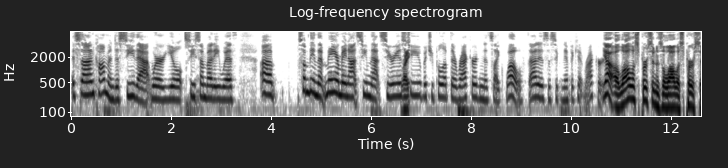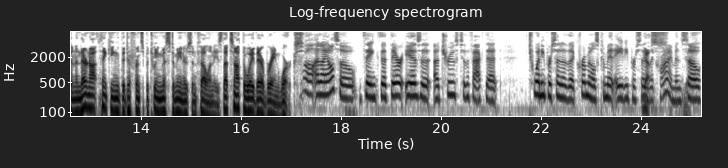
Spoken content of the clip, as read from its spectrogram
it's not uncommon to see that where you'll see somebody with uh, something that may or may not seem that serious Right. to you, but you pull up their record and it's like, whoa, that is a significant record. Yeah, a lawless person is a lawless person, and they're not thinking the difference between misdemeanors and felonies. That's not the way their brain works. Well, and I also think that there is a, a truth to the fact that 20% of the criminals commit 80% of the crime. And Yes. so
